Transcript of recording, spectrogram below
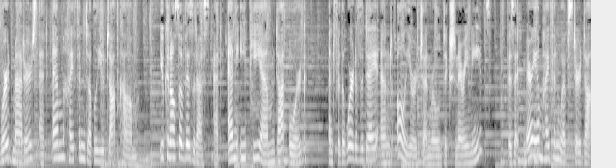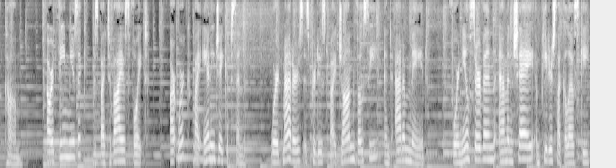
wordmatters at m-w.com. You can also visit us at nepm.org. And for the word of the day and all your general dictionary needs, visit merriam-webster.com. Our theme music is by Tobias Voigt. Artwork by Annie Jacobson. Word Matters is produced by John Voci and Adam Maid. For Neil Serven, Ammon Shea, and Peter Sokolowski,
